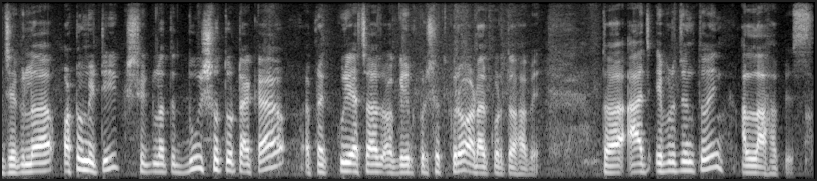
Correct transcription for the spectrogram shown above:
যেগুলো অটোমেটিক সেগুলোতে দুইশত টাকা আপনাকে কুরিয়ার চার্জ অগ্রিম পরিশোধ করে অর্ডার করতে হবে। তো আজ এ পর্যন্তই, আল্লাহ হাফিজ।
